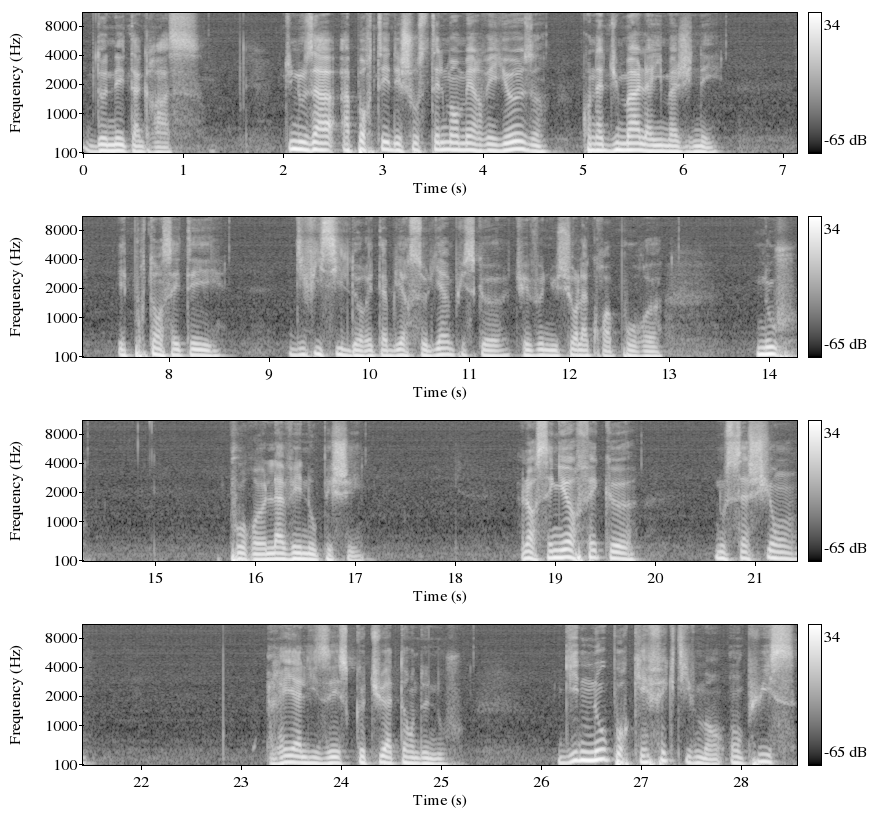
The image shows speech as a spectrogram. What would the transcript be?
donné ta grâce. Tu nous as apporté des choses tellement merveilleuses qu'on a du mal à imaginer. Et pourtant, ça a été difficile de rétablir ce lien puisque tu es venu sur la croix pour euh, nous, pour euh, laver nos péchés. Alors Seigneur, fais que nous sachions réaliser ce que tu attends de nous. Guide-nous pour qu'effectivement on puisse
